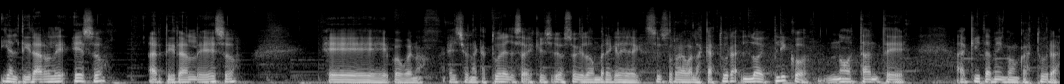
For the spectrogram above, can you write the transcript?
Y al tirarle eso, al tirarle eso, eh, pues bueno, he hecho una captura. Ya sabéis que yo soy el hombre que le susurraba las capturas. Lo explico, no obstante, aquí también con captura.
